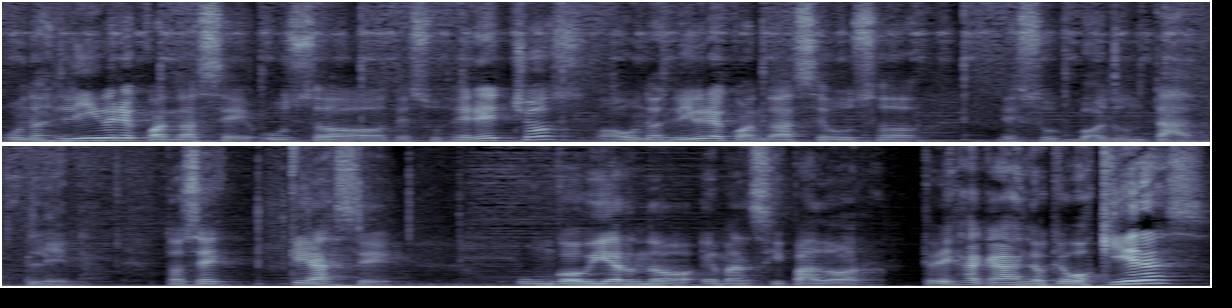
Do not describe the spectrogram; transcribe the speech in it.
uno es libre cuando hace uso de sus derechos o uno es libre cuando hace uso de su voluntad plena. Entonces, ¿qué hace un gobierno emancipador? ¿Te deja que hagas lo que vos quieras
